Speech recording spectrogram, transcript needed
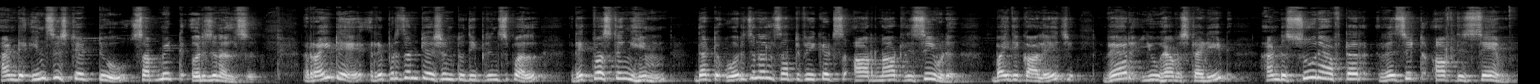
and insisted to submit originals. Write a representation to the principal requesting him that original certificates are not received by the college where you have studied and soon after receipt of the same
